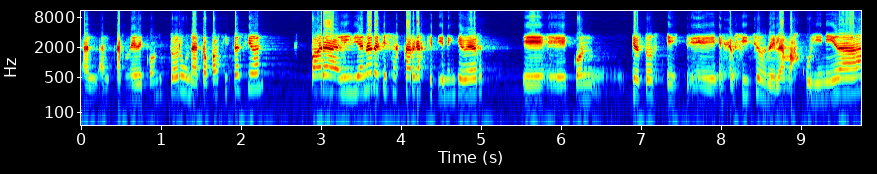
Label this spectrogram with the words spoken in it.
al, al carnet de conductor una capacitación para aliviar aquellas cargas que tienen que ver con ciertos este, ejercicios de la masculinidad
